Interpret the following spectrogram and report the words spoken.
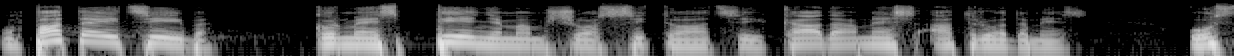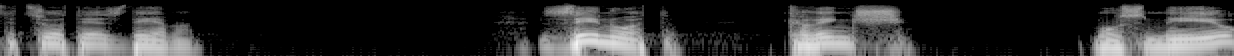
Un pateicība, kur mēs pieņemam šo situāciju, kādā mēs atrodamies, uzticoties Dievam. Zinot, ka Viņš mūs mīl,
